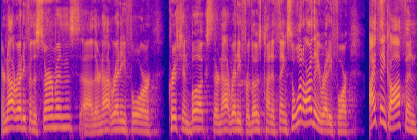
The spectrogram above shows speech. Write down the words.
They're not ready for the sermons, uh, they're not ready for Christian books, they're not ready for those kind of things. So, what are they ready for? I think often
